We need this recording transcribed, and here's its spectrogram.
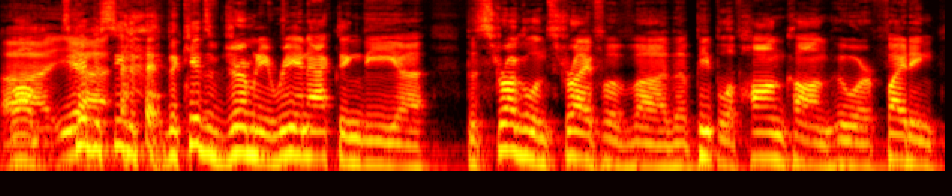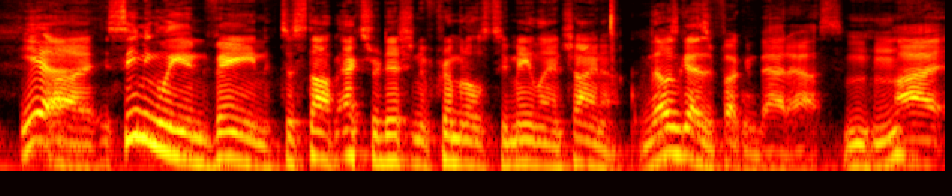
Well, Uh, it's yeah. good to see the, the kids of Germany reenacting the uh, the struggle and strife of uh, the people of Hong Kong who are fighting, Yeah. uh, seemingly in vain, to stop extradition of criminals to mainland China. Those guys are fucking badass. I,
